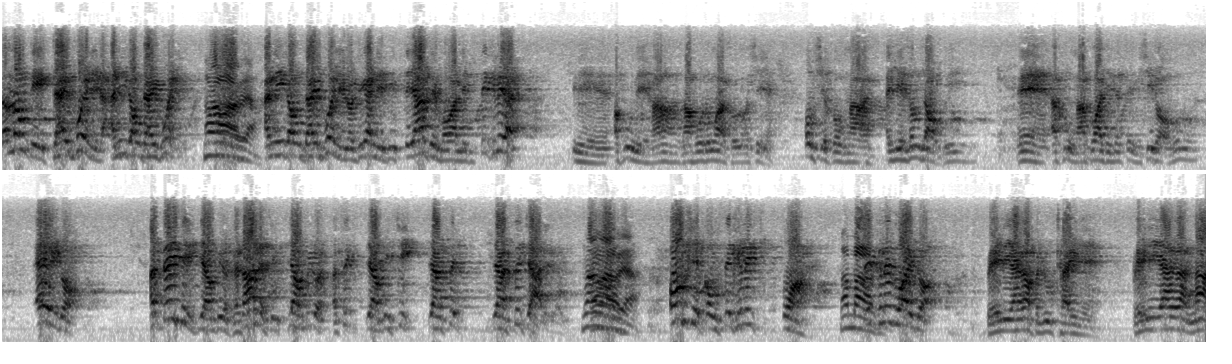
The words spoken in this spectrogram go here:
တလုံးတွေဒိုင်ဖွင့်နေတာအနီတောင်ဒိုင်ဖွင့်မှန်ပါဗျာအနီတောင်ဒိုင်ဖွင့်နေတော့ဒီကနေဒီတရားစင်ပေါ်ကနေစိတ်ကလေးကအဲအခုနေဟာငါဟိုတုန်းကဆိုလို့ရှိရင်အုတ်ရှစ်ကုန်းကအရင်ဆုံးရောက်ပြီအဲအခုငါပွားခြင်းစိတ်မရှိတော့ဘူးအဲ့တော့အတိတ်စိတ်ပြန်ပြီးတော့ကစားတဲ့စိတ်ပြန်ပြီးတော့အစိတ်ပြန်ပြီးကြည့်ပြန်စိတ်ပြန်စစ်ကြတယ်မှန်ပါဗျာအုတ်ရှိကုံစိတ်ကလေးသွားမှန်ပါစိတ်ကလေးသွားပြီးတော့ဘယ်နေရာကဘလူထိုင်နေဘယ်နေရာကငါ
